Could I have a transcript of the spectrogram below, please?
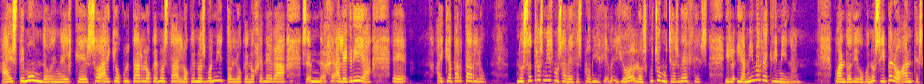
a este mundo en el que hay que ocultar lo que no está, lo que no es bonito, lo que no genera alegría, eh, hay que apartarlo. Nosotros mismos a veces, yo lo escucho muchas veces y, a mí me recriminan. Cuando digo, bueno, sí, pero antes,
